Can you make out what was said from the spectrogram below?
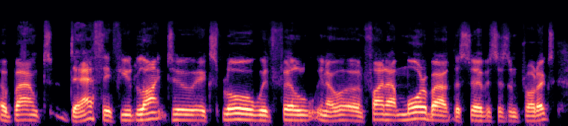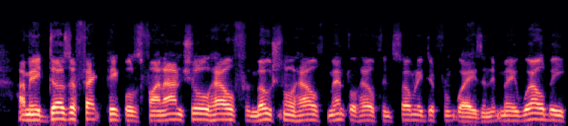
about death, if you'd like to explore with Phil, you know, and find out more about the services and products, I mean, it does affect people's financial health, emotional health, mental health in so many different ways, and it may well be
